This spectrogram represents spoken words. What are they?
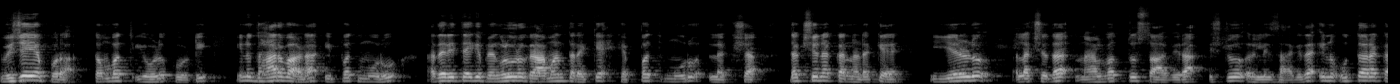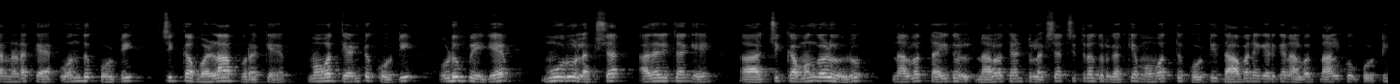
ವಿಜಯಪುರ ತೊಂಬತ್ತೇಳು ಕೋಟಿ, ಇನ್ನು ಧಾರವಾಡ ಇಪ್ಪತ್ಮೂರು, ಅದೇ ರೀತಿಯಾಗಿ ಬೆಂಗಳೂರು ಗ್ರಾಮಾಂತರಕ್ಕೆ ಎಪ್ಪತ್ಮೂರು ಲಕ್ಷ, ದಕ್ಷಿಣ ಕನ್ನಡಕ್ಕೆ ಎರಡು ಲಕ್ಷದ ನಲವತ್ತು ಸಾವಿರ ಇಷ್ಟು ರಿಲೀಸ್ ಆಗಿದೆ. ಇನ್ನು ಉತ್ತರ ಕನ್ನಡಕ್ಕೆ ಒಂದು ಕೋಟಿ, ಚಿಕ್ಕಬಳ್ಳಾಪುರಕ್ಕೆ ಮೂವತ್ತೆಂಟು ಕೋಟಿ, ಉಡುಪಿಗೆ ಮೂರು ಲಕ್ಷ, ಅದೇ ರೀತಿಯಾಗಿ ಚಿಕ್ಕಮಗಳೂರು ನಲವತ್ತೈದು, ನಲವತ್ತೆಂಟು ಲಕ್ಷ ಚಿತ್ರದುರ್ಗಕ್ಕೆ ಮೂವತ್ತು ಕೋಟಿ, ದಾವಣಗೆರೆಗೆ ನಲವತ್ನಾಲ್ಕು ಕೋಟಿ,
